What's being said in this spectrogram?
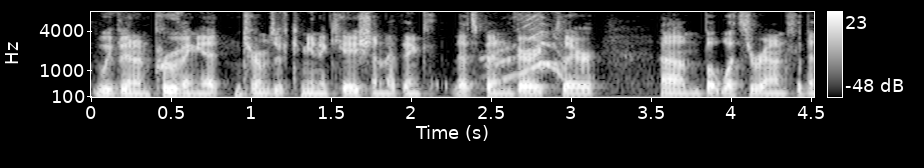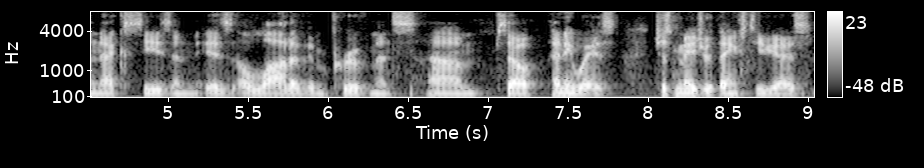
We've been improving it in terms of communication. I think that's been very clear. Um, but what's around for the next season is a lot of improvements. Um, so anyways just major thanks to you guys.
